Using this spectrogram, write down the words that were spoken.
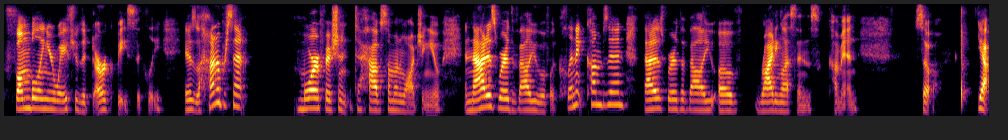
fumbling your way through the dark basically. It is a hundred percent more efficient to have someone watching you. And that is where the value of a clinic comes in. That is where the value of riding lessons come in. So, yeah,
